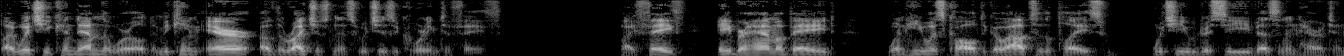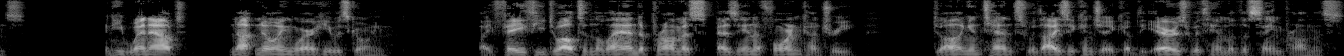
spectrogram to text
by which he condemned the world and became heir of the righteousness which is according to faith. By faith, Abraham obeyed when he was called to go out to the place which he would receive as an inheritance. And he went out, not knowing where he was going. By faith he dwelt in the land of promise as in a foreign country, dwelling in tents with Isaac and Jacob, the heirs with him of the same promise.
